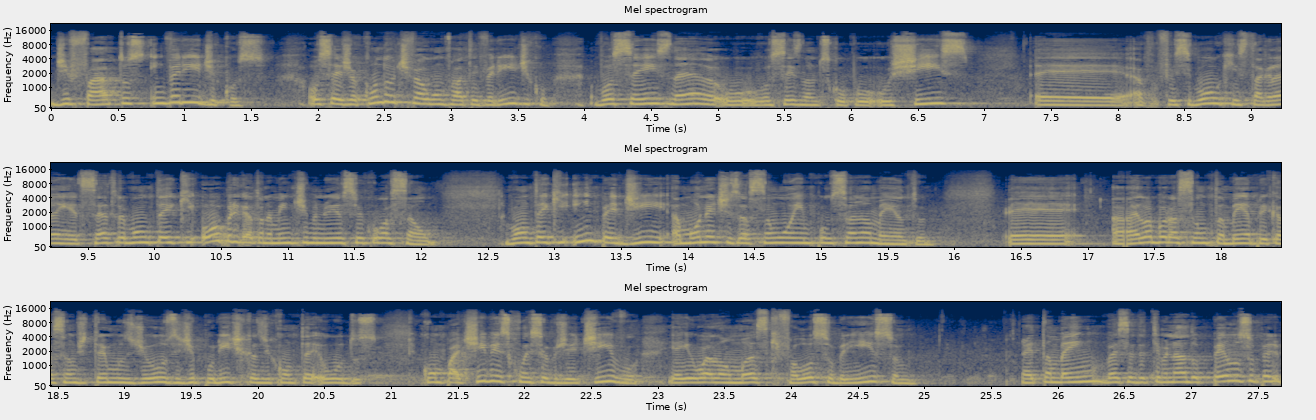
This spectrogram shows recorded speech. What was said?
de fatos inverídicos. Ou seja, quando eu tiver algum fato inverídico, vocês, né, o, vocês não, desculpa, o X é, Facebook, Instagram e etc., vão ter que obrigatoriamente diminuir a circulação. Vão ter que impedir a monetização ou impulsionamento. É, a elaboração também e aplicação de termos de uso e de políticas de conteúdos compatíveis com esse objetivo, e aí o Elon Musk falou sobre isso, é, também vai ser determinado pelo Super,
